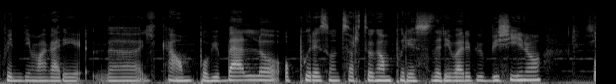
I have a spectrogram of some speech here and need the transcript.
quindi magari l- il campo più bello oppure su un certo campo riesci ad arrivare più vicino sì,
